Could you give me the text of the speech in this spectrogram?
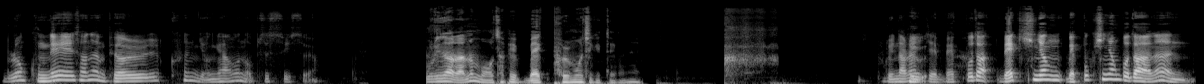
물론 국내에서는 별 큰 영향은 없을 수 있어요. 우리나라는 뭐 어차피 맥 불모지기 때문에. 우리나라는 그- 이제 맥보다 맥 신형 맥북 신형보다는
